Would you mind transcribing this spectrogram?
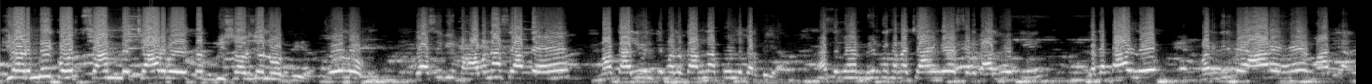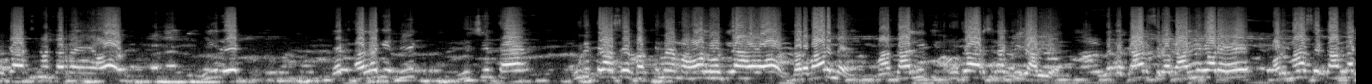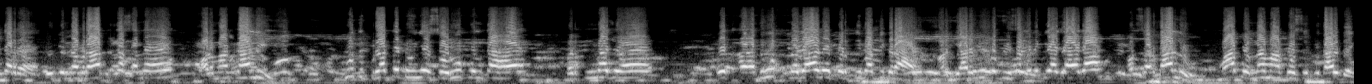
ग्यारहवीं को शाम में चार बजे तक विसर्जन होती है। जो लोग जैसी भी भावना से आते हैं, माँ काली उनकी मनोकामना पूर्ण करती है। ऐसे में हम भीड़ दिखाना चाहेंगे श्रद्धालुओं की। लगातार लोग मंदिर में आ रहे हैं, माँ की पूजा अर्चना कर रहे हैं और भीड़ एक एक अलग ही भीड़ निश्चिंत है। पूरी तरह से भक्तिमय माहौल हो गया है और दरबार में माँ काली की पूजा अर्चना की जा रही है। लगातार श्रद्धालु आ रहे हैं और माँ से कामना कर रहे हैं, क्योंकि नवरात्र का समय है और माँ काली खुद प्रकट हुई है, स्वरूप उनका है। प्रतिमा जो है, एक अद्भुत नजारे में प्रतिमा दिख रहा है और ग्यारहवीं को विसर्जन किया जाएगा और श्रद्धालु माँ को नम आँखों से विदाई देंगे।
